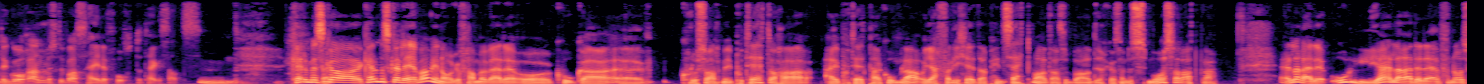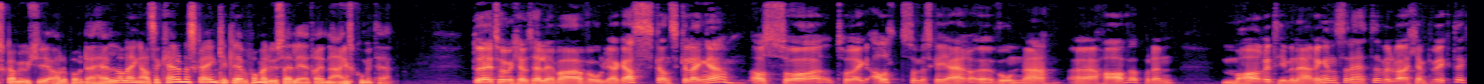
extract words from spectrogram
det går an hvis du bare sier det fort og tar sats. Hva er skal, hva er det vi skal leve av i Norge framover? Er det å koke kolossalt mye potet og ha ei potet per kumle, og iallfall ikke spise pinsettmat, altså bare dyrke sånne små salatblad? Eller er det olje, eller er det det? For nå skal vi jo ikke holde på med det heller lenger. Altså, hva er det vi skal egentlig leve på med, du som er leder i næringskomiteen? Du, jeg tror vi kommer til å leve av olje og gass ganske lenge. Og så tror jeg alt som vi skal gjøre over under eh, havet på den maritime næringen, som det heter, vil være kjempeviktig.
